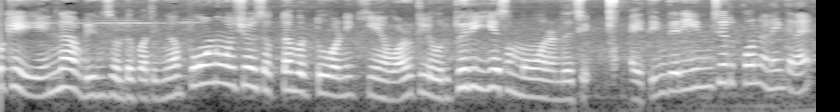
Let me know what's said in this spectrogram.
ஓகே என்ன அப்படின்னு சொல்லிட்டு பார்த்தீங்கன்னா போன வருஷம் செப்டம்பர் டூ அன்றைக்கி என் வாழ்க்கையில் ஒரு பெரிய சம்பவம் நடந்துச்சு. ஐ திங்க் தெரிஞ்சிருக்கும்னு நினைக்கிறேன்.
